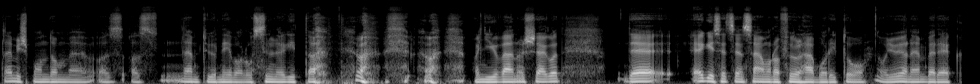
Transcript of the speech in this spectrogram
nem is mondom, mert az, az nem tűrné valószínűleg itt a, a, a nyilvánosságot, de egész egyszerűen számomra fölháborító, hogy olyan emberek,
